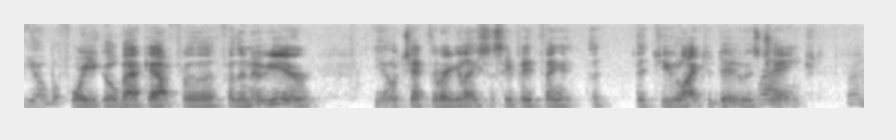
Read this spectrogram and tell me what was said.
you know, before you go back out for the, for the new year, you know, check the regulations, see if anything that, that you like to do has Right. changed. Right.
